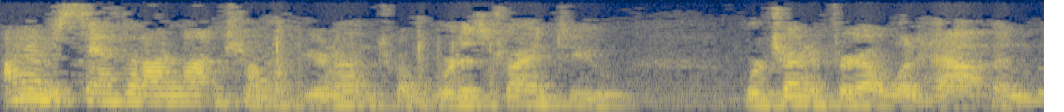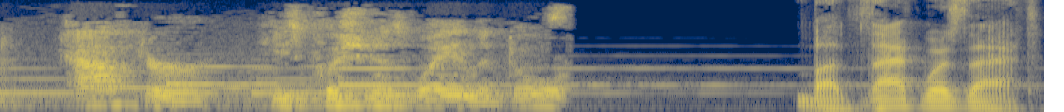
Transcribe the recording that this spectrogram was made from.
I understand that I'm not in trouble. You're not in trouble. We're just trying to we're trying to figure out what happened after he's pushing his way in the door. But that was that.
